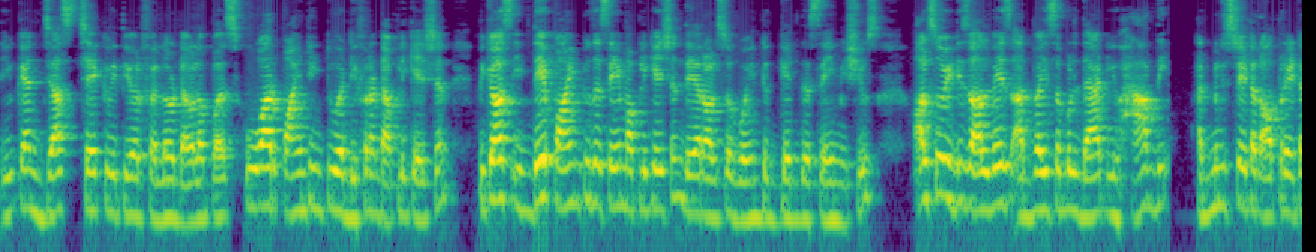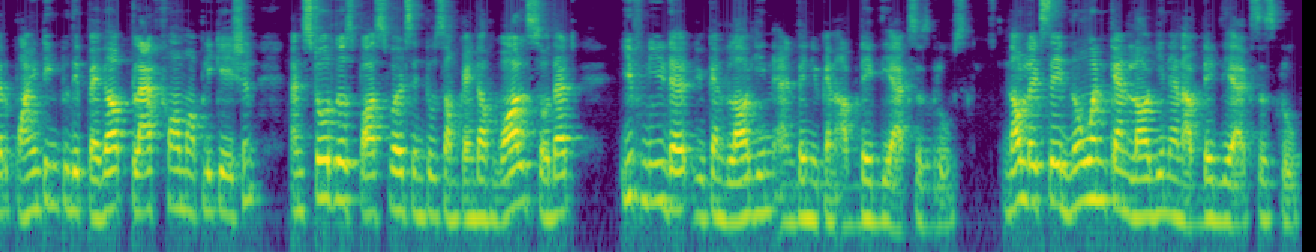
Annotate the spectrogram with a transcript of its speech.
you can just check with your fellow developers who are pointing to a different application because if they point to the same application, they are also going to get the same issues. Also, it is always advisable that you have the administrator operator pointing to the Pega platform application and store those passwords into some kind of wall so that if needed, you can log in and then you can update the access groups. Now let's say no one can log in and update the access group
